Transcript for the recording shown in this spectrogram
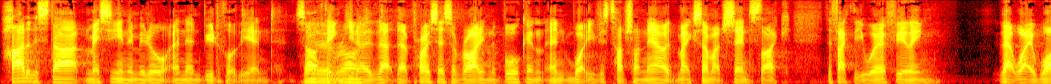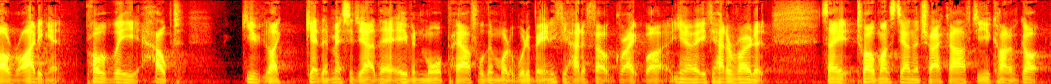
hard at the start, messy in the middle, and then beautiful at the end. So I Yeah, think you know that that process of writing the book and and what you've just touched on now, it makes so much sense. Like the fact that you were feeling that way while writing it probably helped give like get the message out there even more powerful than what it would have been if you had felt great. But you know, if you had wrote it, say twelve months down the track after you kind of got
